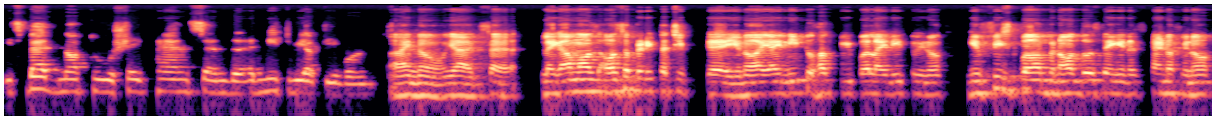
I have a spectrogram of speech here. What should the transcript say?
it's bad not to shake hands and meet real people. I know. Yeah it's like i'm also pretty touchy you know I, I need to hug people. I need to you know give fist bump and all those things. And it's kind of, you know,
